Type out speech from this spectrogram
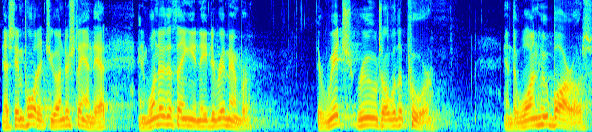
That's important you understand that. And one other thing you need to remember the rich rules over the poor, and the one who borrows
